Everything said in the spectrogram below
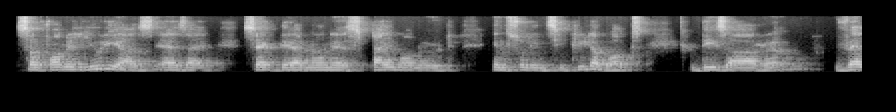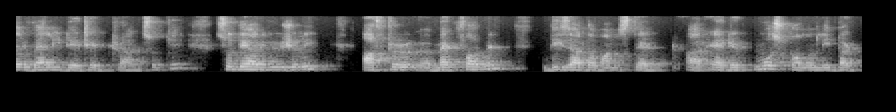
sulfonylureas, as I said, they are known as time-honored insulin secretagogues. These are uh, well-validated drugs, okay? So they are usually after uh, metformin, these are the ones that are added most commonly, but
